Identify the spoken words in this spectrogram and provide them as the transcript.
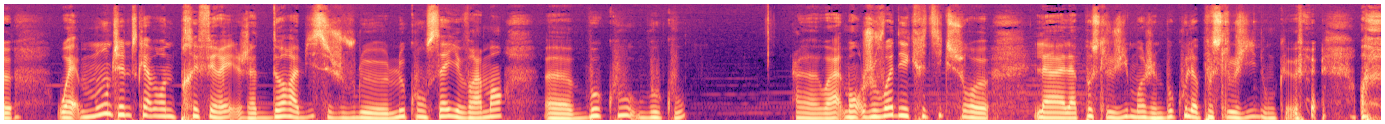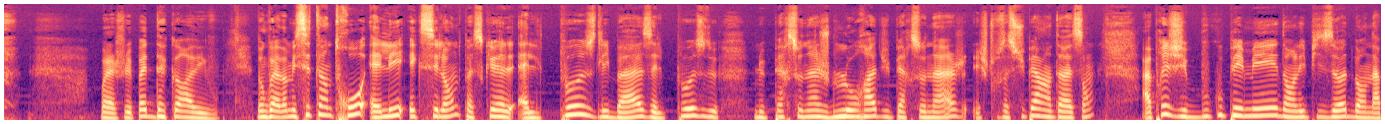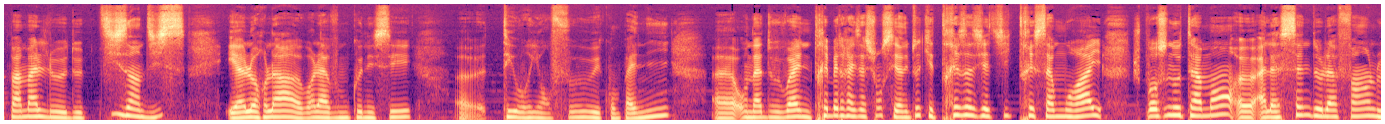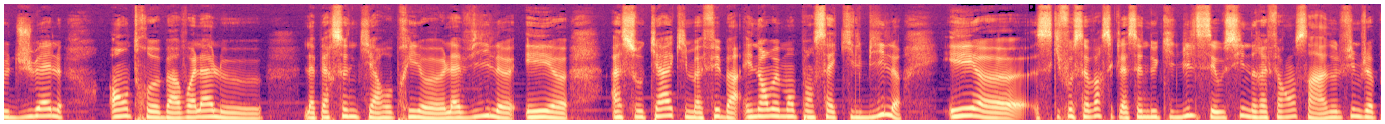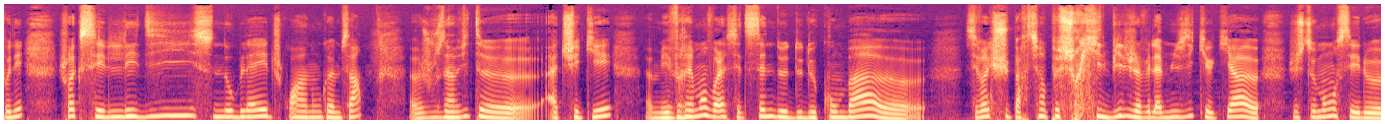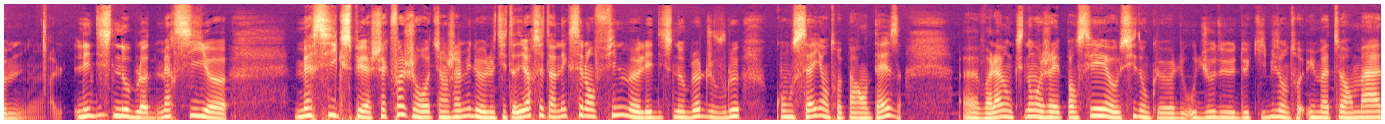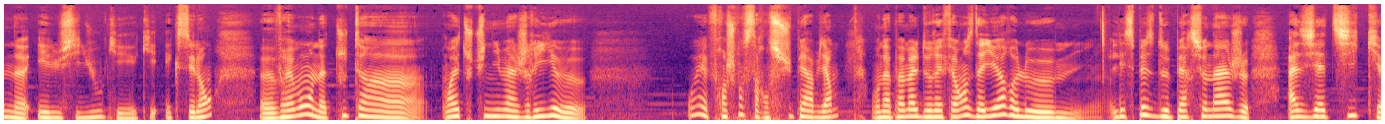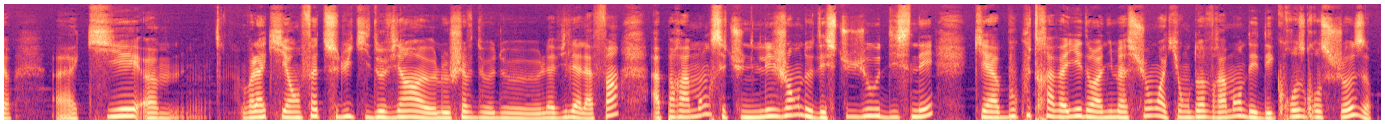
ouais, mon James Cameron préféré. J'adore Abyss. Je vous le, conseille vraiment beaucoup, beaucoup. voilà. Bon, je vois des critiques sur la, la postlogie. Moi, j'aime beaucoup la postlogie, donc Voilà, je vais pas être d'accord avec vous. Donc voilà, mais cette intro, elle est excellente parce qu'elle elle pose les bases, elle pose le, personnage, l'aura du personnage, et je trouve ça super intéressant. Après, j'ai beaucoup aimé dans l'épisode, ben, on a pas mal de, petits indices. Et alors là, voilà, vous me connaissez, euh, théorie en feu et compagnie. Euh, on a de voilà une très belle réalisation. C'est un épisode qui est très asiatique, très samouraï. Je pense notamment euh, à la scène de la fin, le duel entre bah voilà le la personne qui a repris euh, la ville et euh, Ahsoka qui m'a fait bah, énormément penser à Kill Bill. Et euh, ce qu'il faut savoir, c'est que la scène de Kill Bill, c'est aussi une référence à un autre film japonais. Je crois que c'est Lady Snowblade, je crois un nom comme ça. je vous invite à checker. mais vraiment, voilà, cette scène de, de, combat c'est vrai que je suis partie un peu sur Kill Bill. J'avais la musique qui a justement, c'est le Lady Snowblood. Merci, Merci XP. À chaque fois, je retiens jamais le, titre. D'ailleurs, c'est un excellent film, Lady Snowblood. Je vous le conseille entre parenthèses. Euh, voilà, donc sinon, j'avais pensé aussi donc euh, l'audio de, de Kill entre Uma Thurman et Lucy qui est, excellent. Euh, vraiment, on a tout un, ouais, toute une imagerie. Ouais, franchement, ça rend super bien. On a pas mal de références. D'ailleurs, le l'espèce de personnage asiatique qui est voilà, qui est en fait celui qui devient euh, le chef de, la ville à la fin. Apparemment, c'est une légende des studios Disney qui a beaucoup travaillé dans l'animation, à qui on doit vraiment des, grosses, grosses choses.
